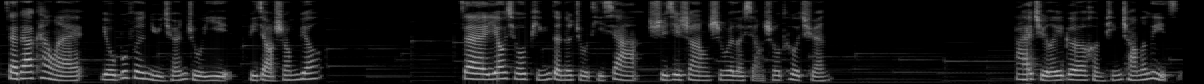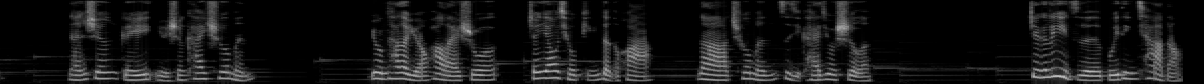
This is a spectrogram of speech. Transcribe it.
在他看来，有部分女权主义比较双标，在要求平等的主题下，实际上是为了享受特权。他还举了一个很平常的例子：男生给女生开车门，用他的原话来说，真要求平等的话，那车门自己开就是了。这个例子不一定恰当。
